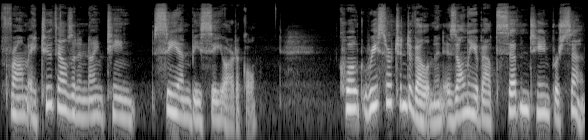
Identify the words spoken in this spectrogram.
from a 2019 CNBC article. Quote, research and development is only about 17%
